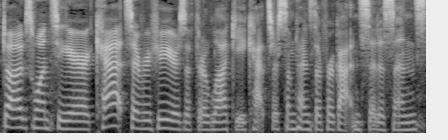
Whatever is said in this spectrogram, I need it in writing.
dogs once a year, cats every few years if they're lucky. Cats are sometimes the forgotten citizens,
